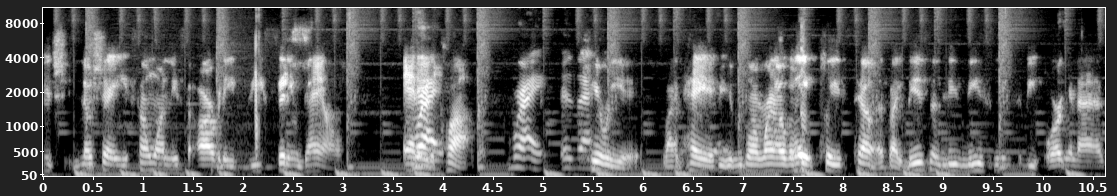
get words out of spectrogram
it's no shade. Someone needs to already be sitting down at Right. eight o'clock. Right. Exactly. Period. Like, hey, if, you, are gonna run over late, please tell us. Like these these these need to be organized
